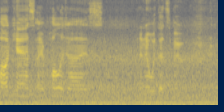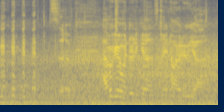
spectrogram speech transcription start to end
podcasts. I apologize. I don't know what that's about. so Have a good one, Dirty Guns. Train hard. Ooh, yeah.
